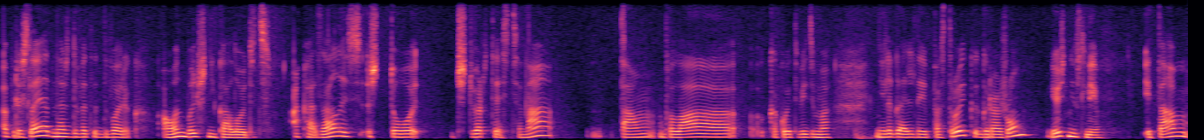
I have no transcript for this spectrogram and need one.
а пришла я однажды в этот дворик, а он больше не колодец. Оказалось, что четвертая стена там была какой-то, видимо, нелегальной постройкой, гаражом. Ее снесли. И там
